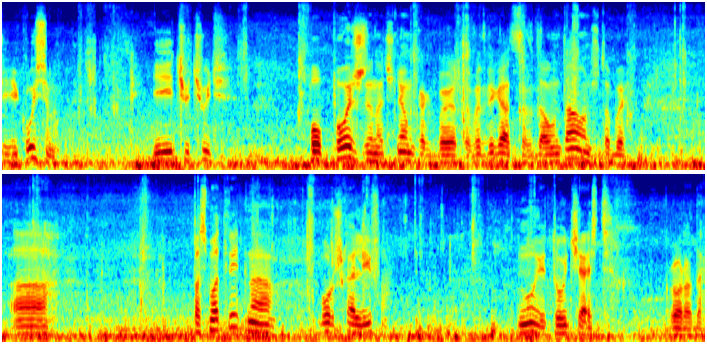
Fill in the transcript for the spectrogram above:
перекусим. И чуть-чуть попозже начнем как бы это выдвигаться в даунтаун, чтобы а, посмотреть на Бурж-Халифа. Ну и ту часть города.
